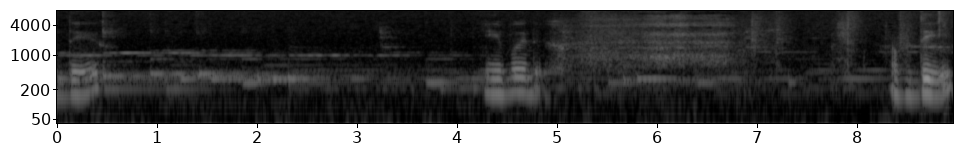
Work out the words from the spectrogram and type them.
вдих. І видих. Вдих.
